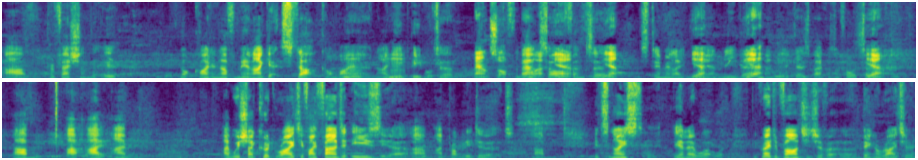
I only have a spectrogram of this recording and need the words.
uh, profession that is not quite enough for me, and I get stuck on my own. I need people to bounce off and bounce off that. and to Mm. yeah yeah stimulate me Yeah. and me them, Yeah. and it goes backwards and forwards. So, yeah um, I, I, I, wish I could write. If I found it easier, um, I'd probably do it. Um, it's nice, you know. What, what, the great advantage of, a, of being a writer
